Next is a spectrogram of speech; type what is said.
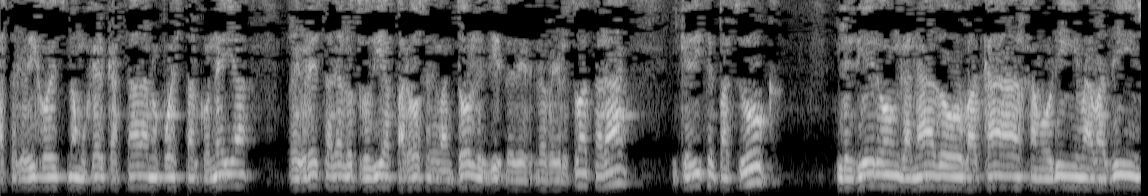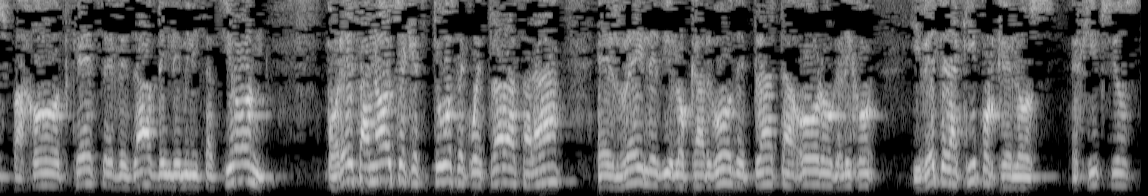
hasta que dijo, es una mujer casada, no puede estar con ella. Regresa al otro día, paró, se levantó, le, regresó a Sara. ¿Y qué dice el Pasuk? Y le dieron ganado, vacar, jamorim, abadim, shpajot, se vezab de indemnización. Por esa noche que estuvo secuestrada Sara, el rey le dio, lo cargó de plata, oro, que dijo, y vete de aquí porque los egipcios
